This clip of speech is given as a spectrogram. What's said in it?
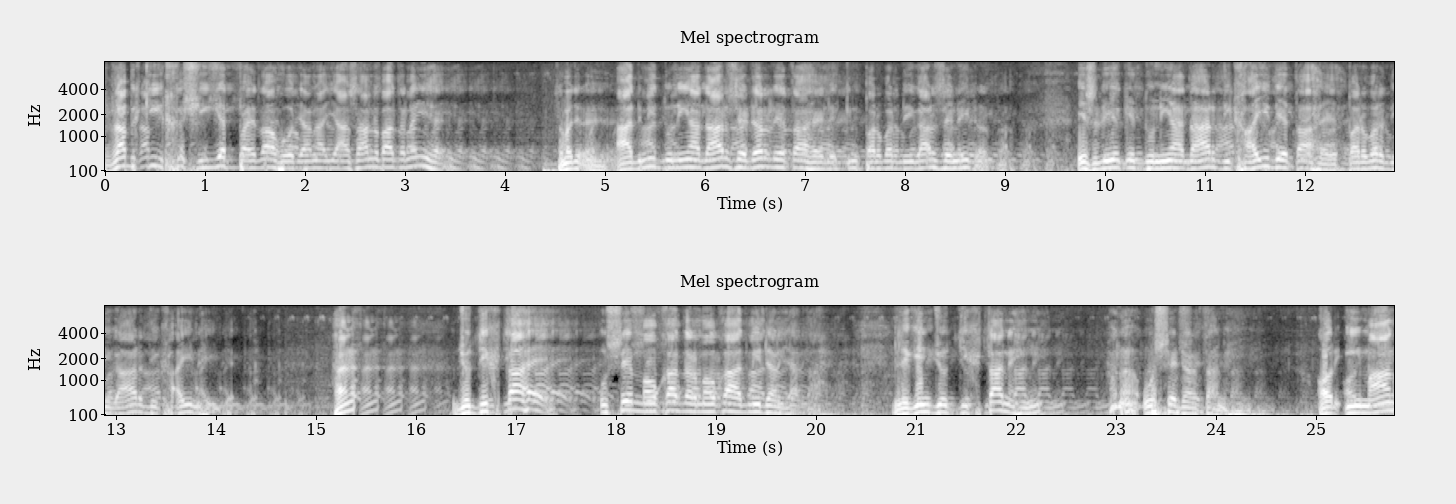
रब की खशियत पैदा हो जाना यह आसान बात नहीं है। समझ रहे हैं? आदमी दुनियादार से डर लेता है, लेकिन परवरदिगार से नहीं डरता। इसलिए कि दुनियादार दिखाई देता है, परवरदिगार दिखाई नहीं देता। है ना? जो दिखता है, उससे मौका दर मौका आदमी डर जाता है। लेकिन जो दिखता नहीं, है ना, उससे डरता नहीं। और ईमान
